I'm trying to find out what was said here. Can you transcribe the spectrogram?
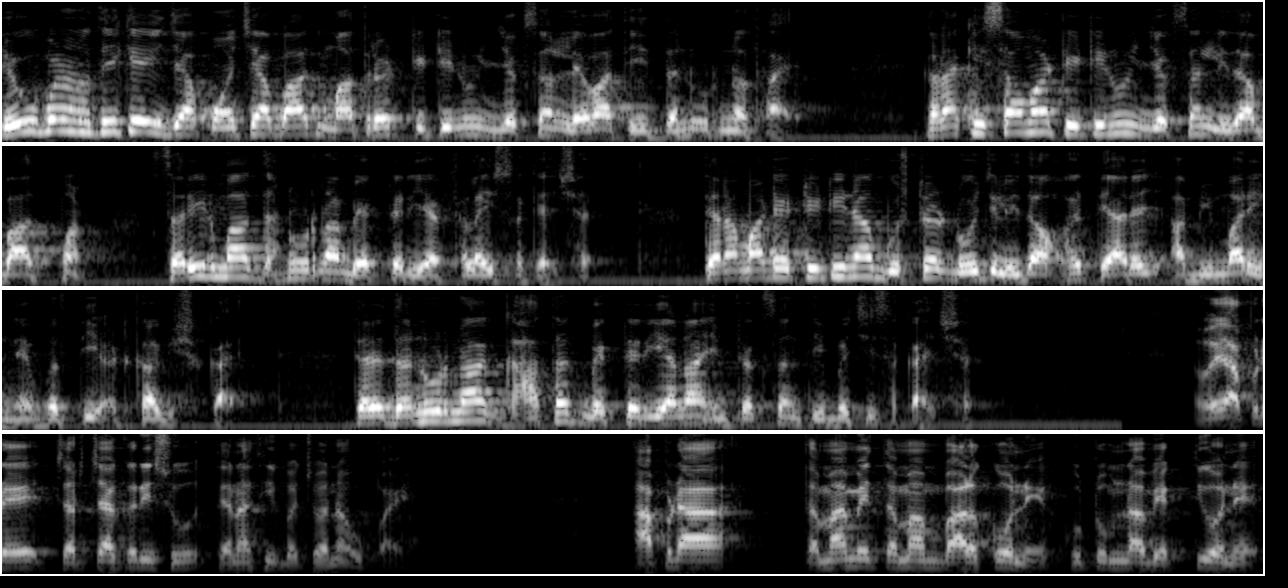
એવું પણ નથી કે ઈજા પહોંચ્યા બાદ માત્ર ટીટીનું ઇન્જેક્શન લેવાથી ધનુર ન થાય. ઘણા કિસ્સામાં ટીટીનું ઇન્જેક્શન લીધા બાદ પણ શરીરમાં ધનુરના બેક્ટેરિયા ફેલાઈ શકે છે. તેના માટે ટીટીના બુસ્ટર ડોઝ લીધા હોય ત્યારે જ આ બીમારીને વધતી અટકાવી શકાય. ત્યારે ધનુરના ઘાતક બેક્ટેરિયાના ઇન્ફેક્શનથી બચી શકાય છે. હવે આપણે ચર્ચા કરીશું તેનાથી બચવાના ઉપાય. આપણા તમામે તમામ બાળકોને, કુટુંબના વ્યક્તિઓને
